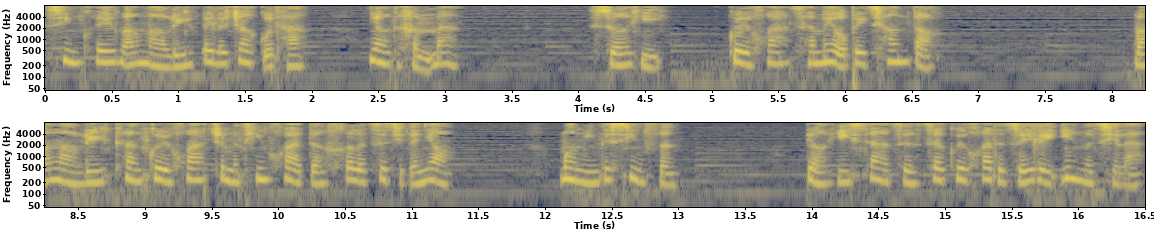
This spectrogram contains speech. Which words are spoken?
幸亏王老驴为了照顾他，尿得很慢，所以桂花才没有被呛到。王老驴看桂花这么听话的喝了自己的尿，莫名的兴奋，屌一下子在桂花的嘴里硬了起来。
